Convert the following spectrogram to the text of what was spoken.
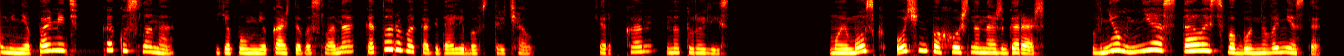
У меня память, как у слона. Я помню каждого слона, которого когда-либо встречал. Хербкан – натуралист. Мой мозг очень похож на наш гараж. В нем не осталось свободного места.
